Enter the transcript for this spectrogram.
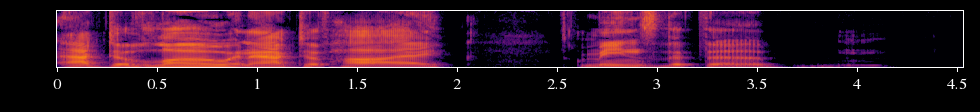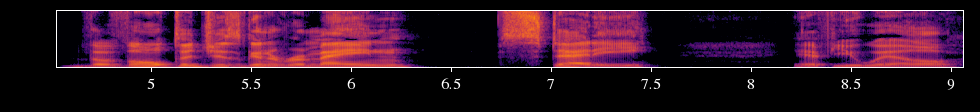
active low and active high means that the the voltage is going to remain steady, if you will,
